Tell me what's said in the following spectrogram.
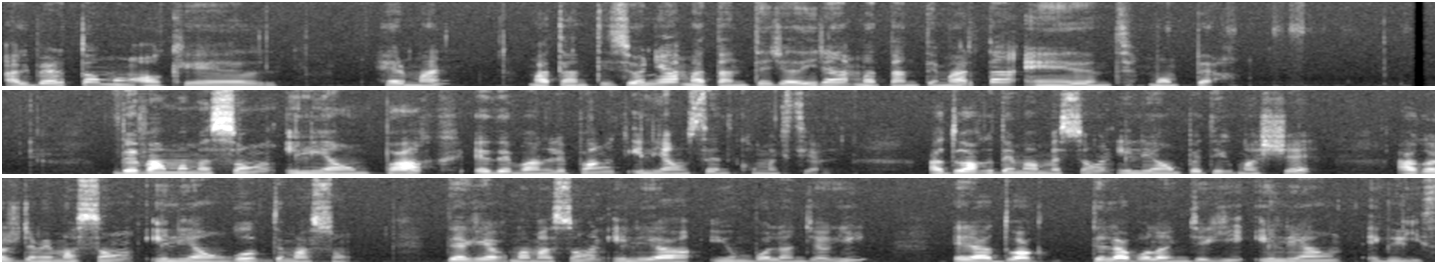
Alberto, mon oncle Herman, ma tante Sonia, ma tante Yadira, ma tante Marta et mon père. Devant ma maison, il y a un parc et devant le parc, il y a un centre commercial. À droite de ma maison, il y a un petit marché à gauche de ma maison, il y a un groupe de maçons. Derrière ma maison, il y a une boulangerie et à droite de la boulangerie, il y a une église.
